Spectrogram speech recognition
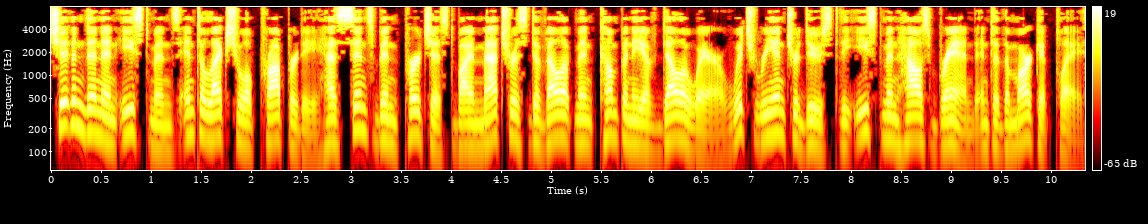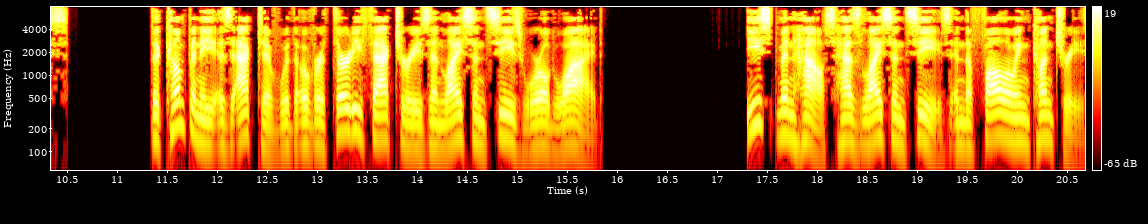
Chittenden and Eastman's intellectual property has since been purchased by Mattress Development Company of Delaware which reintroduced the Eastman House brand into the marketplace. The company is active with over 30 factories and licensees worldwide. Eastman House has licensees in the following countries,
